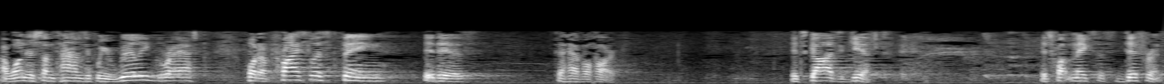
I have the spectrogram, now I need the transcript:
I wonder sometimes if we really grasp what a priceless thing it is to have a heart. It's God's gift. It's what makes us different.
